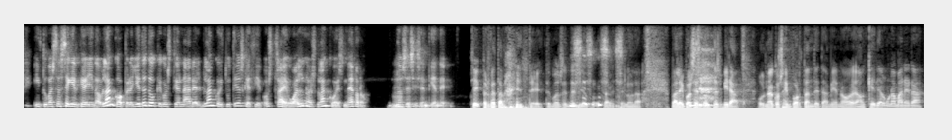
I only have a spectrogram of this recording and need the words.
y tú vas a seguir creyendo blanco, pero yo te tengo que cuestionar el blanco y tú tienes que decir, ostra, igual no es blanco, es negro. No -huh. sé si se entiende. Sí, perfectamente, te hemos entendido perfectamente, Lola. Vale, pues entonces, mira, una cosa importante también, ¿no? Aunque de alguna manera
